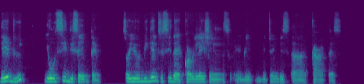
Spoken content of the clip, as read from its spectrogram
they do, you will see the same thing. So you begin to see the correlations between these uh, characters.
